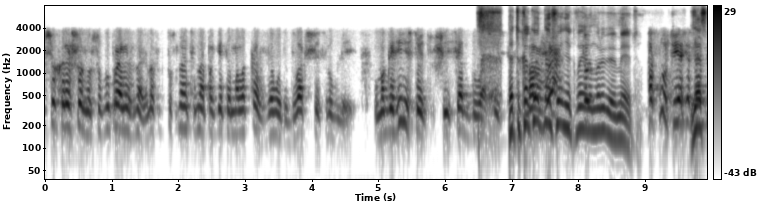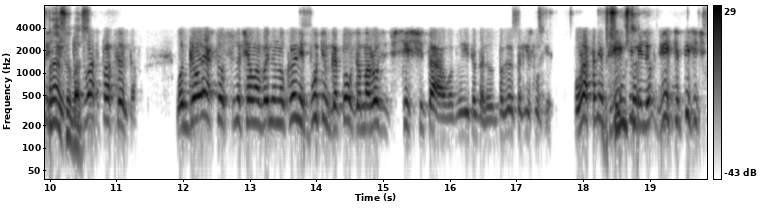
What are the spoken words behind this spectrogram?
все хорошо, но чтобы вы правильно знали, у нас отпускная цена пакета молока с завода 26 рублей. В магазине стоит 62. Это какое маржа, отношение к военному ревью имеет? Послушайте, я сейчас я спрашиваю вас. 120%. Вот говорят, что с началом войны на Украине Путин готов заморозить все счета вот, и так далее. Вот, такие слухи. У нас там 200, что... миллион, 200 тысяч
